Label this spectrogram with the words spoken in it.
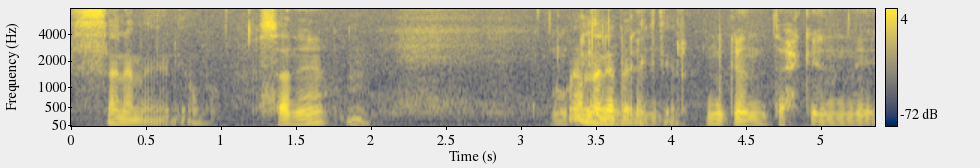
سنة من اليوم؟ سنة؟ ما بدنا نبعد كثير ممكن تحكي إني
